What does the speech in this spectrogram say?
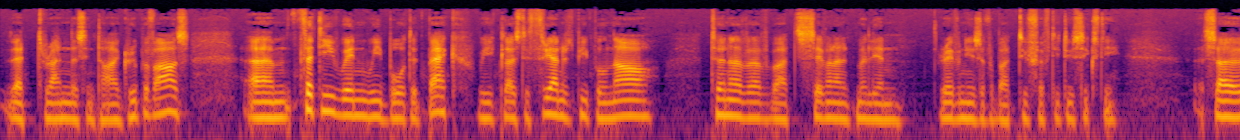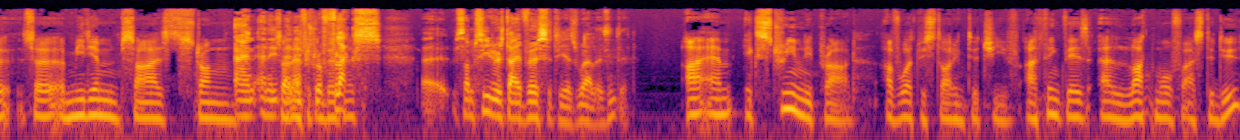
that run this entire group of ours. Um, Thirty when we bought it back. We're close to 300 people now. Turnover of about 700 million. Revenues of about 250, 260. So, so a medium-sized, strong And and it, and it reflects uh, some serious diversity as well, isn't it? I am extremely proud of what we're starting to achieve. I think there's a lot more for us to do,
